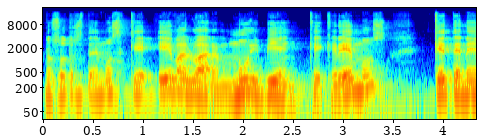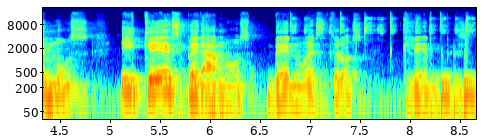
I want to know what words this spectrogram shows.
nosotros tenemos que evaluar muy bien qué queremos, qué tenemos y qué esperamos de nuestros clientes.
